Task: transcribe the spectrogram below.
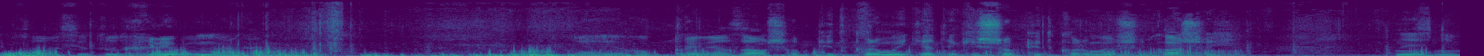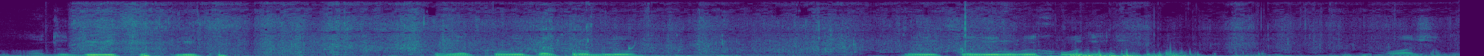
Хлопці, тут хліб у мене. Я його прив'язав, щоб підкормити. Я таки що підкормив, що кашею не знімав. От дивіться хліб. Я коли так роблю, дивіться, він виходить. Бачите?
